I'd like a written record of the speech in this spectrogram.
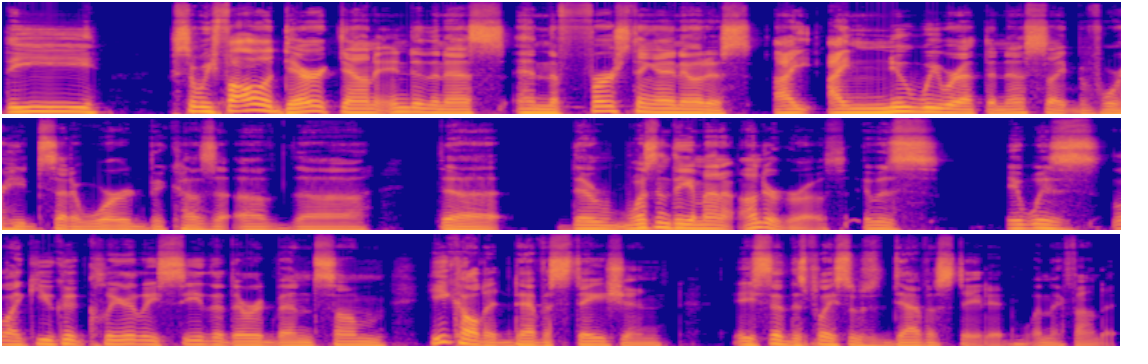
the so we followed Derek down into the nest, and the first thing I noticed, I I knew we were at the nest site before he'd said a word because of the the there wasn't the amount of undergrowth. It was it was like you could clearly see that there had been some. He called it devastation. He said this place was devastated when they found it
